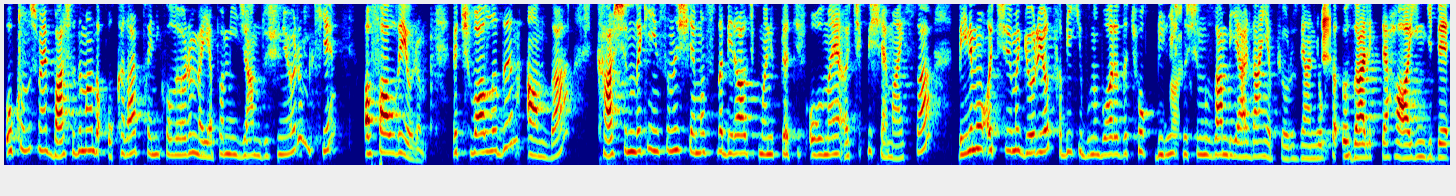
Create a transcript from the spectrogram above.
o konuşmaya başladığım anda o kadar panik oluyorum ve yapamayacağımı düşünüyorum ki afallıyorum ve çuvalladığım anda karşımdaki insanın şeması da birazcık manipülatif olmaya açık bir şemaysa benim o açığımı görüyor. Tabii ki bunu bu arada çok bilinç dışımızdan bir yerden yapıyoruz. Yani yoksa özellikle hain gibi,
